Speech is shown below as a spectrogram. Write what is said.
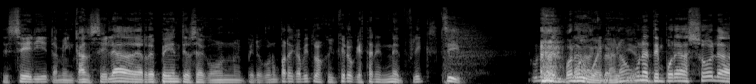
de serie, también cancelada de repente, o sea, con pero con un par de capítulos que creo que están en Netflix. Sí. Una temporada. Muy buena, ¿no? tiene. Una temporada sola,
